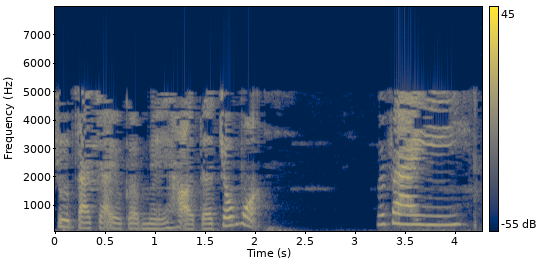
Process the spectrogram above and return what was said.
祝大家有个美好的周末，拜拜。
